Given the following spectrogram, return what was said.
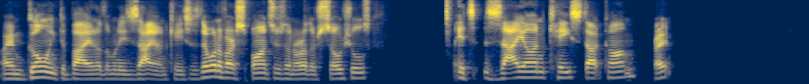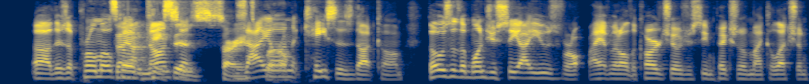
I am going to buy another one of these Zion cases. They're one of our sponsors on our other socials. It's zioncase.com, right? Uh, there's a promo Zion code cases. nonsense. Sorry, zioncases.com. Those are the ones you see I use for I have them at all the card shows. You've seen pictures of my collection.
